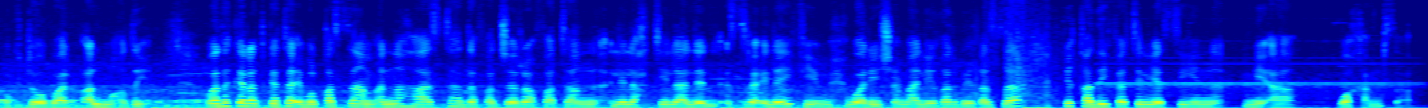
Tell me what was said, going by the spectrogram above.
أكتوبر الماضي. وذكرت كتائب القسام أنها استهدفت جرافة للاحتلال الإسرائيلي في محور شمال غرب غزة بقذيفة الياسين 105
